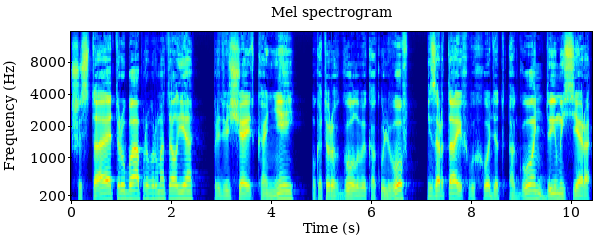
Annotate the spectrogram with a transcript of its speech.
«Шестая труба», — пробормотал я, — предвещает коней, у которых головы, как у львов, изо рта их выходят огонь, дым и сера,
